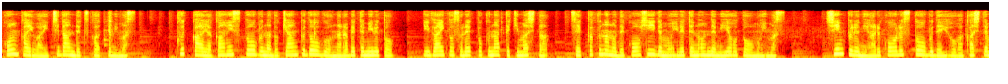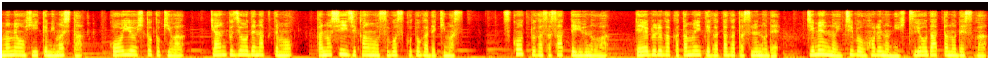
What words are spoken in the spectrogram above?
今回は一段で使ってみます。クッカーや簡易ストーブなどキャンプ道具を並べてみると、意外とそれっぽくなってきました。せっかくなのでコーヒーでも入れて飲んでみようと思います。シンプルにアルコールストーブで湯を沸かして豆をひいてみました。こういうひとときは、キャンプ場でなくても、楽しい時間を過ごすことができます。スコップが刺さっているのは、テーブルが傾いてガタガタするので、地面の一部を掘るのに必要だったのですが、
